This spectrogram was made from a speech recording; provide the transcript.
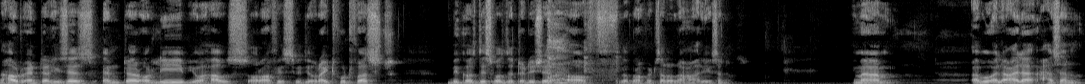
Now, how to enter, he says, enter or leave your house or office with your right foot first, because this was the tradition of the Prophet. Imam Abu Al Ala Hassan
